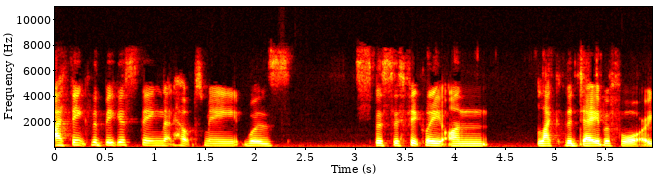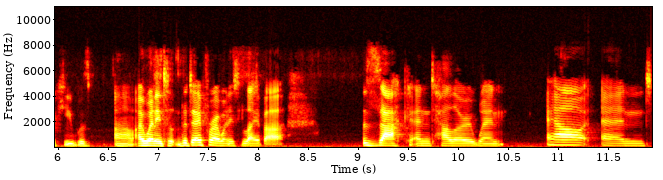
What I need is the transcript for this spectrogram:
i think the biggest thing that helped me was specifically on like the day before oki was uh, i went into the day before i went into labor zach and tallow went out and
